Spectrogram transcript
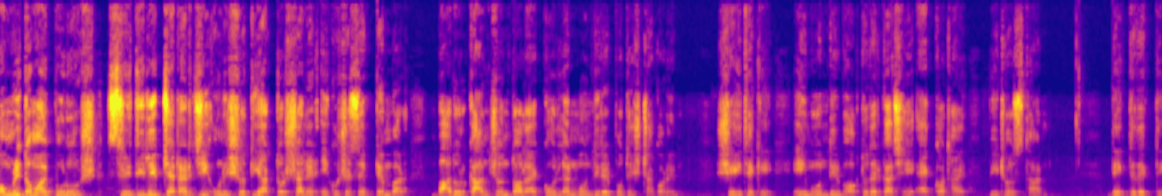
অমৃতময় পুরুষ শ্রী দিলীপ চ্যাটার্জি উনিশশো তিয়াত্তর সালের একুশে সেপ্টেম্বর বাদুর কাঞ্চনতলায় কল্যাণ মন্দিরের প্রতিষ্ঠা করেন। সেই থেকে এই মন্দির ভক্তদের কাছে এক কথায় পীঠস্থান। দেখতে দেখতে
